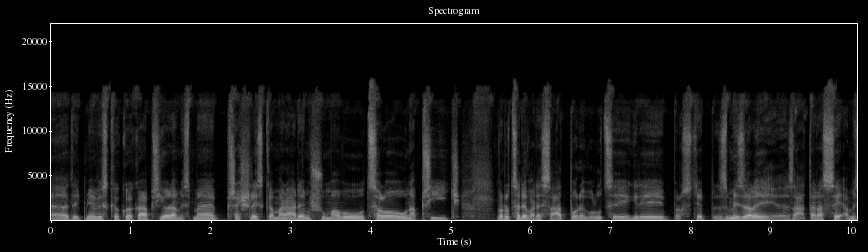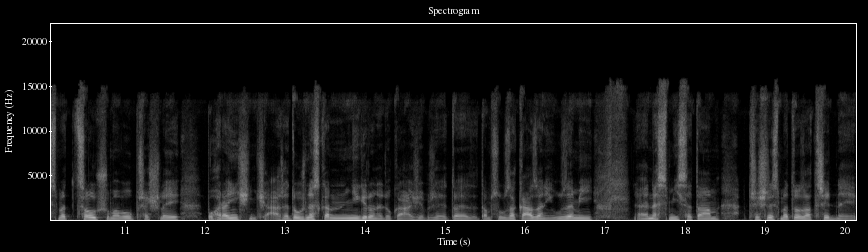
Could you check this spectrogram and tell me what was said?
Eh, teď mě vyskakuje jaká příhoda. My jsme jsme přešli s kamarádem Šumavu celou napříč v roce 90 po revoluci, kdy prostě zmizely zátarasy a my jsme celou Šumavou přešli po hraniční čáře. To už dneska nikdo nedokáže, protože to je, tam jsou zakázané území, nesmí se tam. Přešli jsme to za tři dny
